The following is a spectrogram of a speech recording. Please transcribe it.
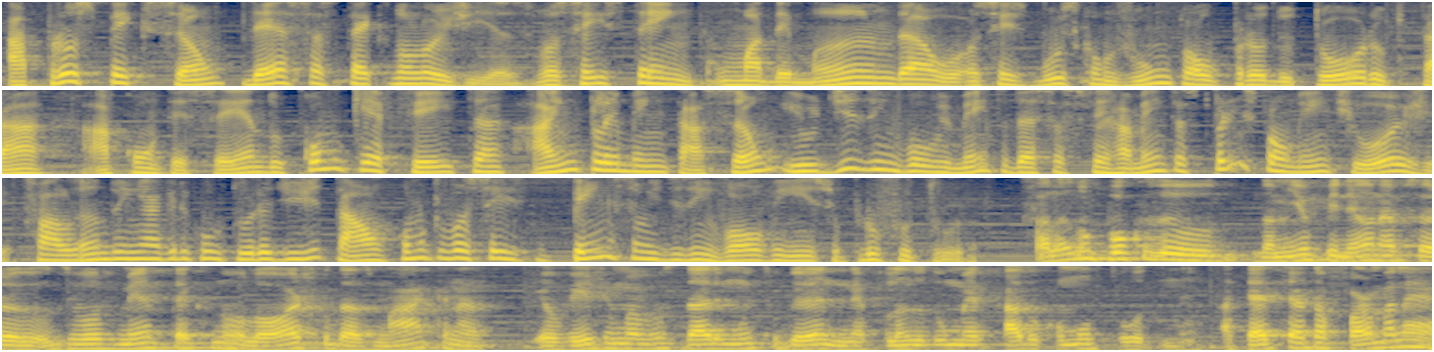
a prospecção dessas tecnologias? Vocês têm uma demanda, vocês buscam junto ao produtor o que está acontecendo? Como que é feita a implementação e o desenvolvimento dessas ferramentas, principalmente hoje, falando em agricultura digital. Como que vocês pensam e desenvolvem isso para o futuro? Falando um pouco do, da minha opinião, né, professor, o desenvolvimento tecnológico das máquinas, eu vejo uma velocidade muito grande, né, falando do mercado como um todo, né. Até de certa forma ela é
